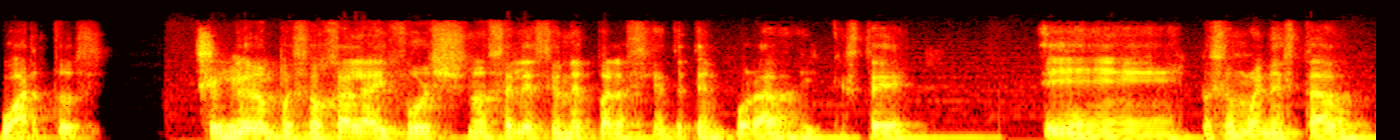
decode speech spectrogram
cuartos. Sí. Pero pues ojalá y Furch no se lesione para la siguiente temporada y que esté eh, pues en buen estado.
